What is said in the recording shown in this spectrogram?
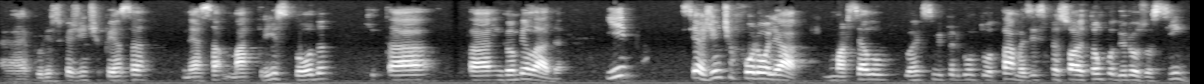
É por isso que a gente pensa nessa matriz toda que está tá engambelada. E se a gente for olhar, o Marcelo antes me perguntou, tá, mas esse pessoal é tão poderoso assim?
